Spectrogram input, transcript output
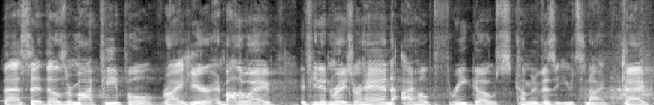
That's it. Those are my people right here. And by the way, if you didn't raise your hand, I hope three ghosts come and visit you tonight, okay?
